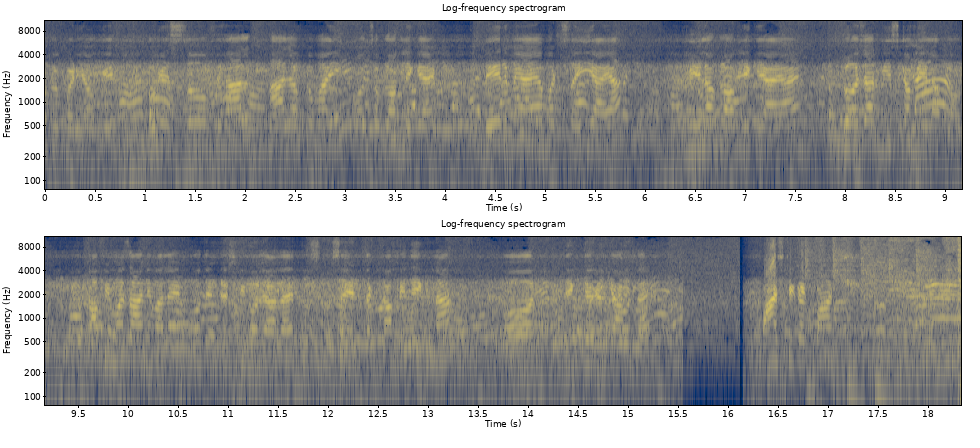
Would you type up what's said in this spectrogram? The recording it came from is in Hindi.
आप लोग बढ़िया होंगे। ओके सो फ़िलहाल आज आपका भाई कौन सा ब्लॉग लेके आया देर में आया बट सही आया। मेला ब्लॉग लेके आया है। 2020 का मेला ब्लॉग तो काफ़ी मज़ा आने वाला है, बहुत इंटरेस्टिंग होने वाला है। तो उसे एंड तक काफ़ी देखना और देखते हुए क्या होता है। पाँच टिकट पाँच।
